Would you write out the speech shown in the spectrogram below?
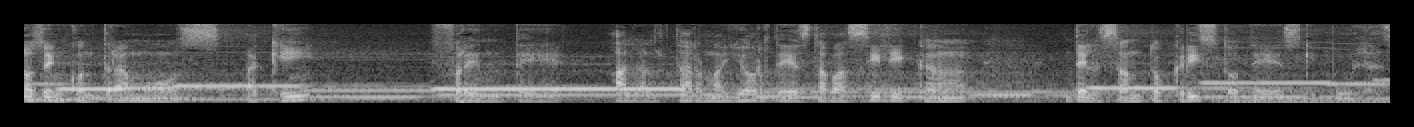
Nos encontramos aquí frente al altar mayor de esta basílica del Santo Cristo de Esquipulas.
